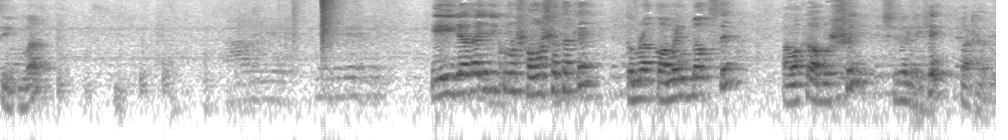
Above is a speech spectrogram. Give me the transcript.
সিগমা এই জায়গায় যদি কোনো সমস্যা থাকে, তোমরা কমেন্ট বক্সে আমাকে অবশ্যই সেটা লিখে পাঠাবে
